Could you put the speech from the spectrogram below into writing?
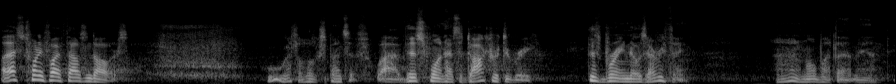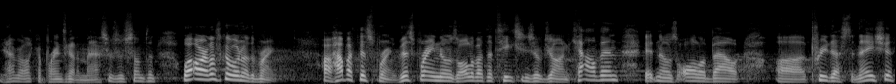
Oh, that's $25,000. Ooh, that's a little expensive. Wow, this one has a doctorate degree. This brain knows everything. I don't know about that, man. You have like a brain's got a master's or something? Well, all right, let's go to another brain. Oh, how about this brain? This brain knows all about the teachings of John Calvin. It knows all about uh, predestination.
